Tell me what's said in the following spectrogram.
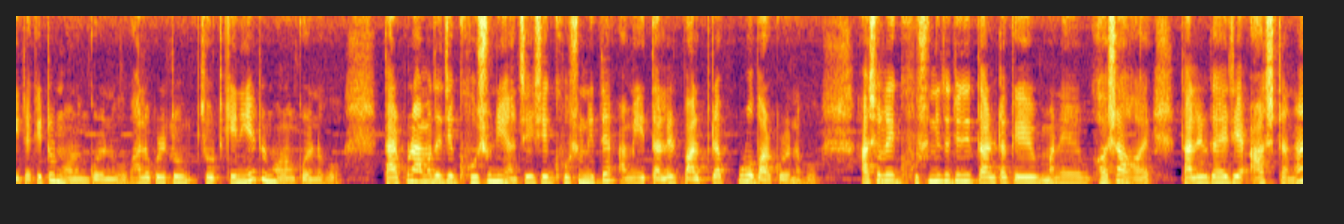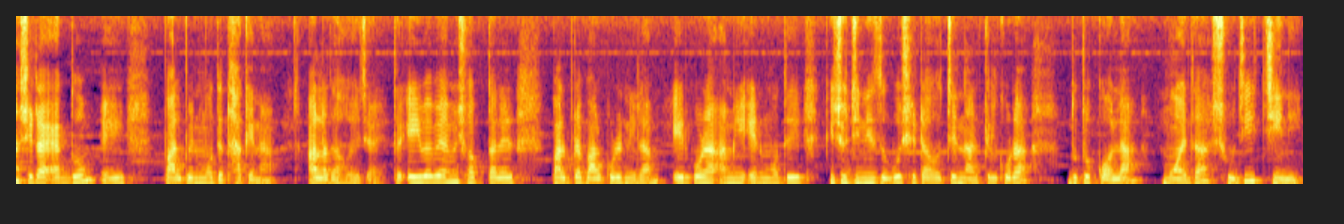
এটাকে একটু নরম করে নেব। ভালো করে একটু চটকে নিয়ে একটু নরম করে নেব। তারপরে আমাদের যে ঘষুনি আছে, সেই ঘষুনিতে আমি এই তালের পাল্পটা পুরো বার করে নেব। আসলে ঘষুনিতে যদি তালটাকে মানে ঘষা হয়, তালের গায়ে যে আঁশটা না, সেটা একদম এই পাল্পের মধ্যে থাকে না। আলাদা হয়ে যায়। তো এইভাবে আমি সব তালের পাল্পটা বার করে নিলাম। এরপরে আমি এর মধ্যে কিছু জিনিস দেবো, সেটা হচ্ছে নারকেল কোড়া দুটো কলা, ময়দা, সুজি, চিনি।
